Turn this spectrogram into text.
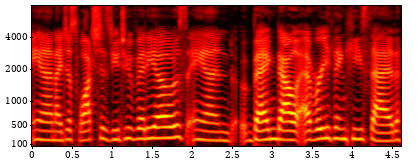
And I just watched his YouTube videos and banged out everything he said.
